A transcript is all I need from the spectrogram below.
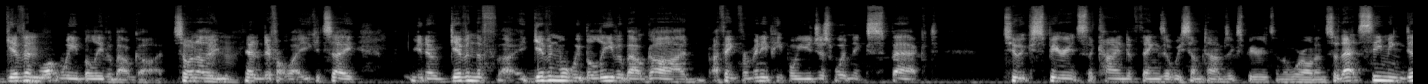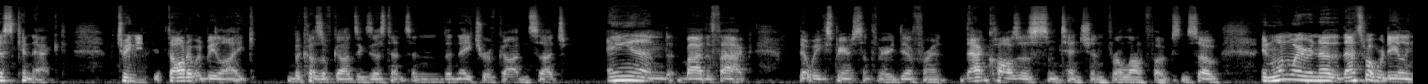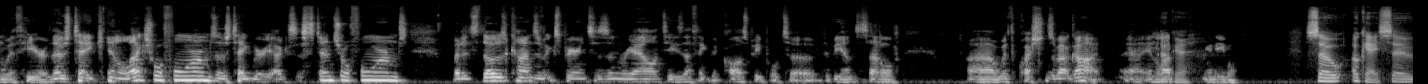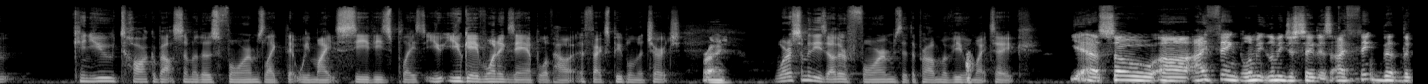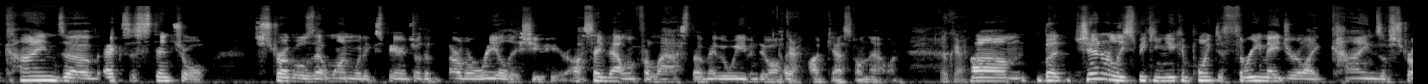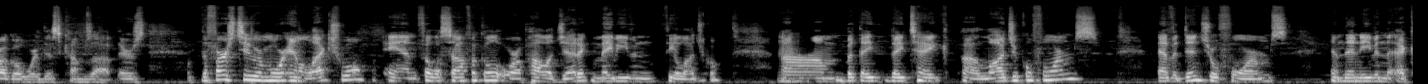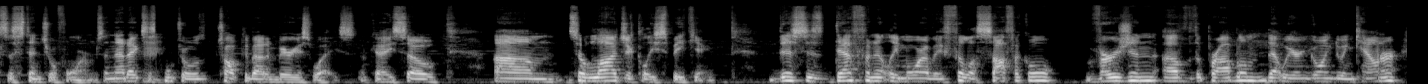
given mm-hmm. what we believe about God. So, another mm-hmm. in a different way, you could say, you know, given the uh, given what we believe about God, I think for many people you just wouldn't expect to experience the kind of things that we sometimes experience in the world. And so that seeming disconnect between what you thought it would be like because of God's existence and the nature of God and such, and by the fact that we experience something very different, that causes some tension for a lot of folks. And so, in one way or another, that's what we're dealing with here. Those take intellectual forms, those take very existential forms, but it's those kinds of experiences and realities, I think, that cause people to, to be unsettled uh, with questions about God uh, in love okay. and evil. So, okay, so can you talk about some of those forms like that we might see these places? You, you gave one example of how it affects people in the church. Right. What are some of these other forms that the problem of evil might take? Yeah, so uh, I think let me let me just say this. I think that the kinds of existential struggles that one would experience are the are the real issue here. I'll save that one for last though. Maybe we even do a whole okay. podcast on that one. Okay. Um, but generally speaking, you can point to three major like kinds of struggle where this comes up. There's the first two are more intellectual and philosophical or apologetic, maybe even theological. Mm-hmm. Um, but they they take uh, logical forms, evidential forms, and then even the existential forms. And that existential mm. is talked about in various ways. Okay, so um, so logically speaking, this is definitely more of a philosophical version of the problem that we are going to encounter.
